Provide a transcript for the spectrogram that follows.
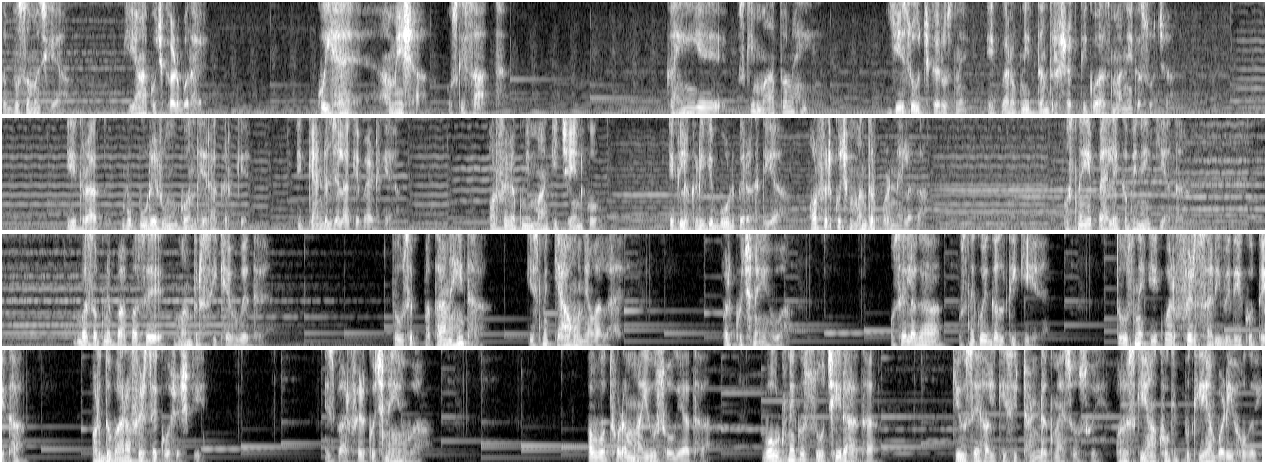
तब वो समझ गया कि यहाँ कुछ गड़बड़ है। कोई है हमेशा उसके साथ। कहीं ये उसकी माँ तो नहीं? ये सोचकर उसने एक बार अपनी तंत्र शक्ति को आजमाने का सोचा। एक रात वो पूरे रूम को अंधेरा करके एक कैंडल जला के बैठ गया। और फिर अपनी माँ की चेन को एक लकड़ी के बोर्ड पर रख दिया और फिर कुछ मंत्र पढ़ने लगा। उसने ये पहले कभी नहीं किया था। बस अपने पापा से मंत्र सीखे हुए थे। तो उसे पता नहीं था कि इसमें क्या होने वाला है। पर कुछ नहीं हुआ। उसे लगा उसने कोई गलती की है। तो उसने एक बार फिर सारी विधि को देखा और दोबारा फिर से कोशिश की। इस बार फिर कुछ नहीं हुआ। अब वो थोड़ा मायूस हो गया था। वो उठने को सोच ही रहा था कि उसे हल्की सी ठंडक महसूस हुई और उसकी आँखों की पुतलियाँ बड़ी हो गई।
